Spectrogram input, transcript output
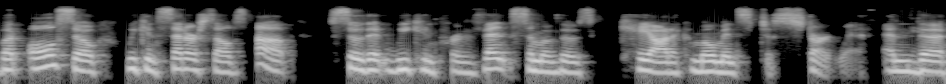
but also we can set ourselves up so that we can prevent some of those chaotic moments to start with. And the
